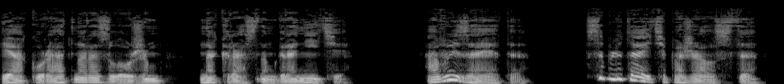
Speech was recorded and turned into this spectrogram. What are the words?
и аккуратно разложим на красном граните. А вы за это соблюдайте, пожалуйста,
